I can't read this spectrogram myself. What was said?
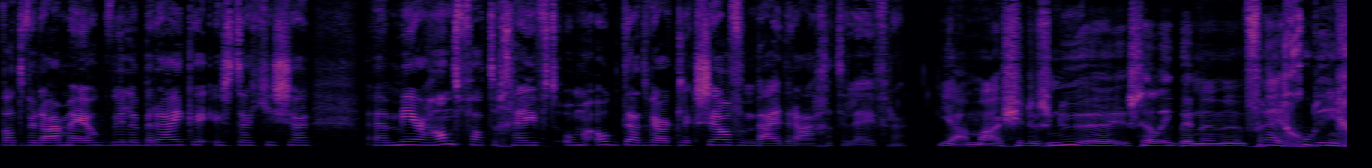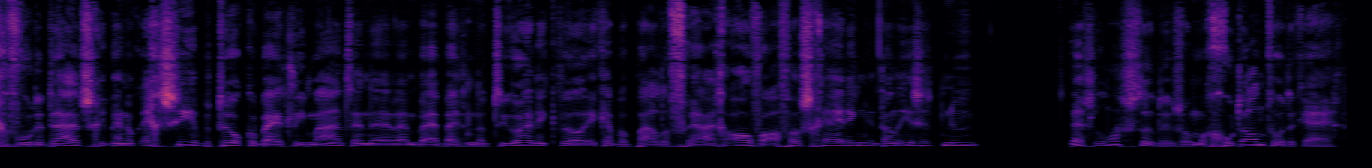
wat we daarmee ook willen bereiken, is dat je ze meer handvatten geeft om ook daadwerkelijk zelf een bijdrage te leveren. Ja, maar als je dus nu, stel ik ben een, vrij goed ingevoerde Duitser. Ik ben ook echt zeer betrokken bij het klimaat en bij, bij de natuur. En ik, wil, ik heb bepaalde vragen over afvalscheiding. Dan is het nu best lastig dus om een goed antwoord te krijgen.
